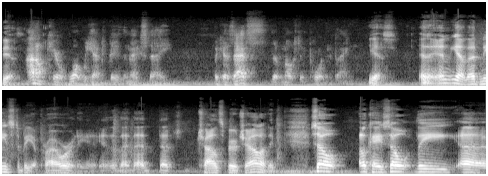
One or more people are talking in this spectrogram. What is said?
Yes. I don't care what we have to do the next day, because that's the most important thing. Yes. And, and yeah, that needs to be a priority. That that that child spirituality. So okay, so the uh,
